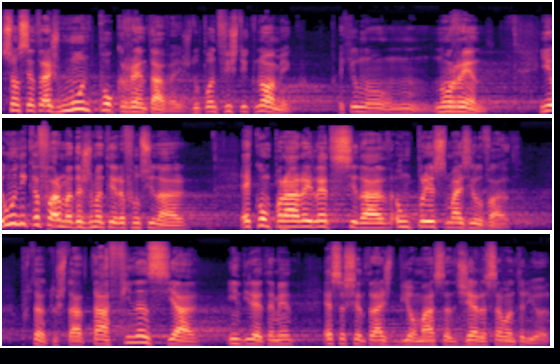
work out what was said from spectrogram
são centrais muito pouco rentáveis do ponto de vista económico. Aquilo não, não rende. E a única forma de as manter a funcionar é comprar a eletricidade a um preço mais elevado. Portanto, o Estado está a financiar indiretamente essas centrais de biomassa de geração anterior.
